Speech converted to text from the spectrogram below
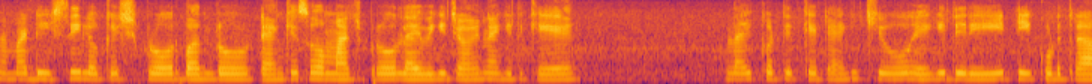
ನಮ್ಮ ಡಿ ಸಿ ಲೋಕೇಶ್ ಬ್ರೋ ಅವ್ರು ಬಂದರು. Thank you so much bro ಲೈವಿಗೆ ಜಾಯ್ನ್ ಆಗಿದ್ದಕ್ಕೆ. ಲೈಕ್ ಕೊಟ್ಟಿದ್ದಕ್ಕೆ ಥ್ಯಾಂಕ್ ಯು ಹೇಗಿದ್ದೀರಿ? ಟೀ ಕುಡಿದ್ರಾ?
